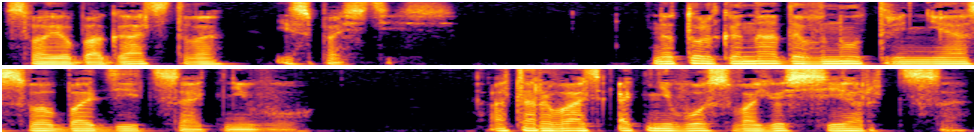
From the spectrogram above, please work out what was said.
свое богатство и спастись но только надо внутренне освободиться от него, оторвать от него свое сердце,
